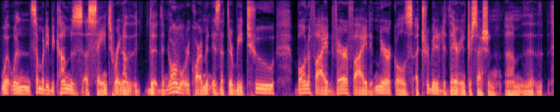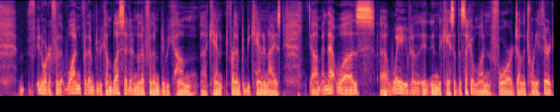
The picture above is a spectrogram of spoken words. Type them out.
When somebody becomes a saint, right now the, the, normal requirement is that there be two bona fide, verified miracles attributed to their intercession. Um, the, the, in order for that one for them to become blessed, another for them to become uh, can for them to be canonized, um, and that was uh, waived in, in, the case of the second one for John the Twenty Third.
